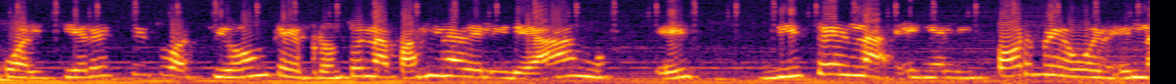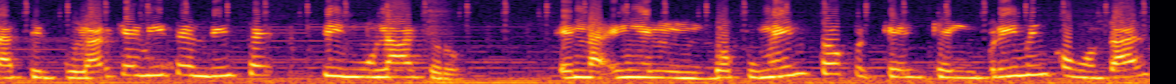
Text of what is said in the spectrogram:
cualquier situación que de pronto en la página del IDEAN es dice en, la, en el informe o en, la circular que emiten, dice simulacro. En, la, en el documento que, que imprimen como tal,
